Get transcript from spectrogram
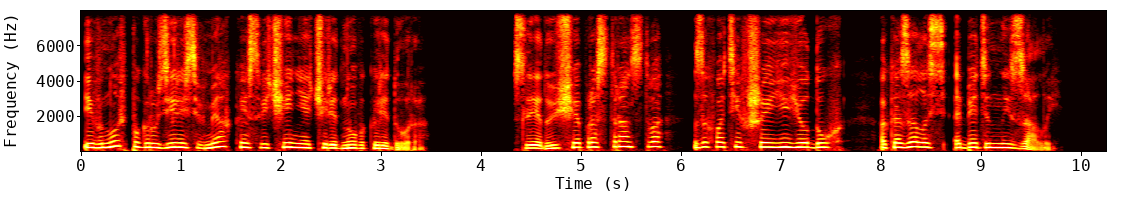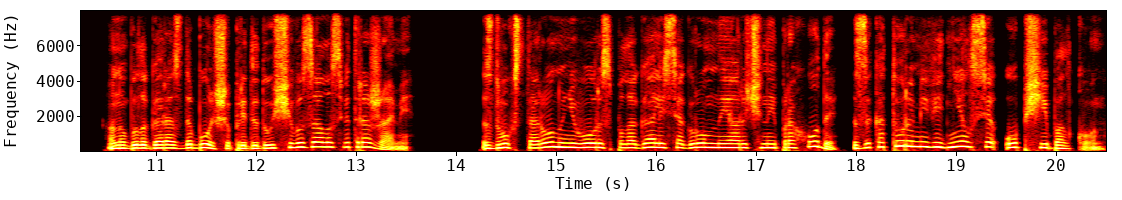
и вновь погрузились в мягкое свечение очередного коридора. Следующее пространство, захватившее ее дух, оказалось обеденной залой. Оно было гораздо больше предыдущего зала с витражами. С двух сторон у него располагались огромные арочные проходы, за которыми виднелся общий балкон.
